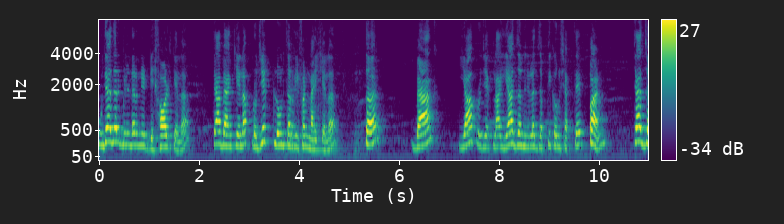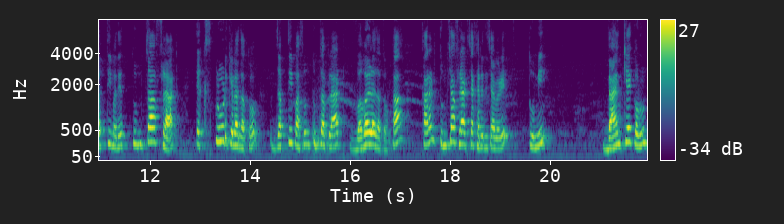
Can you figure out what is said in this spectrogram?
उद्या जर बिल्डरने डिफॉल्ट केलं त्या बँकेला प्रोजेक्ट लोनचं रिफंड नाही केलं तर बँक या प्रोजेक्टला या जमिनीला जप्ती करू शकते. पण त्या जप्तीमध्ये तुमचा फ्लॅट एक्सक्लूड केला जातो. जप्तीपासून तुमचा फ्लॅट वगळला जातो. का? कारण तुमच्या फ्लॅटच्या खरेदीच्या वेळी तुम्ही बँकेकडून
